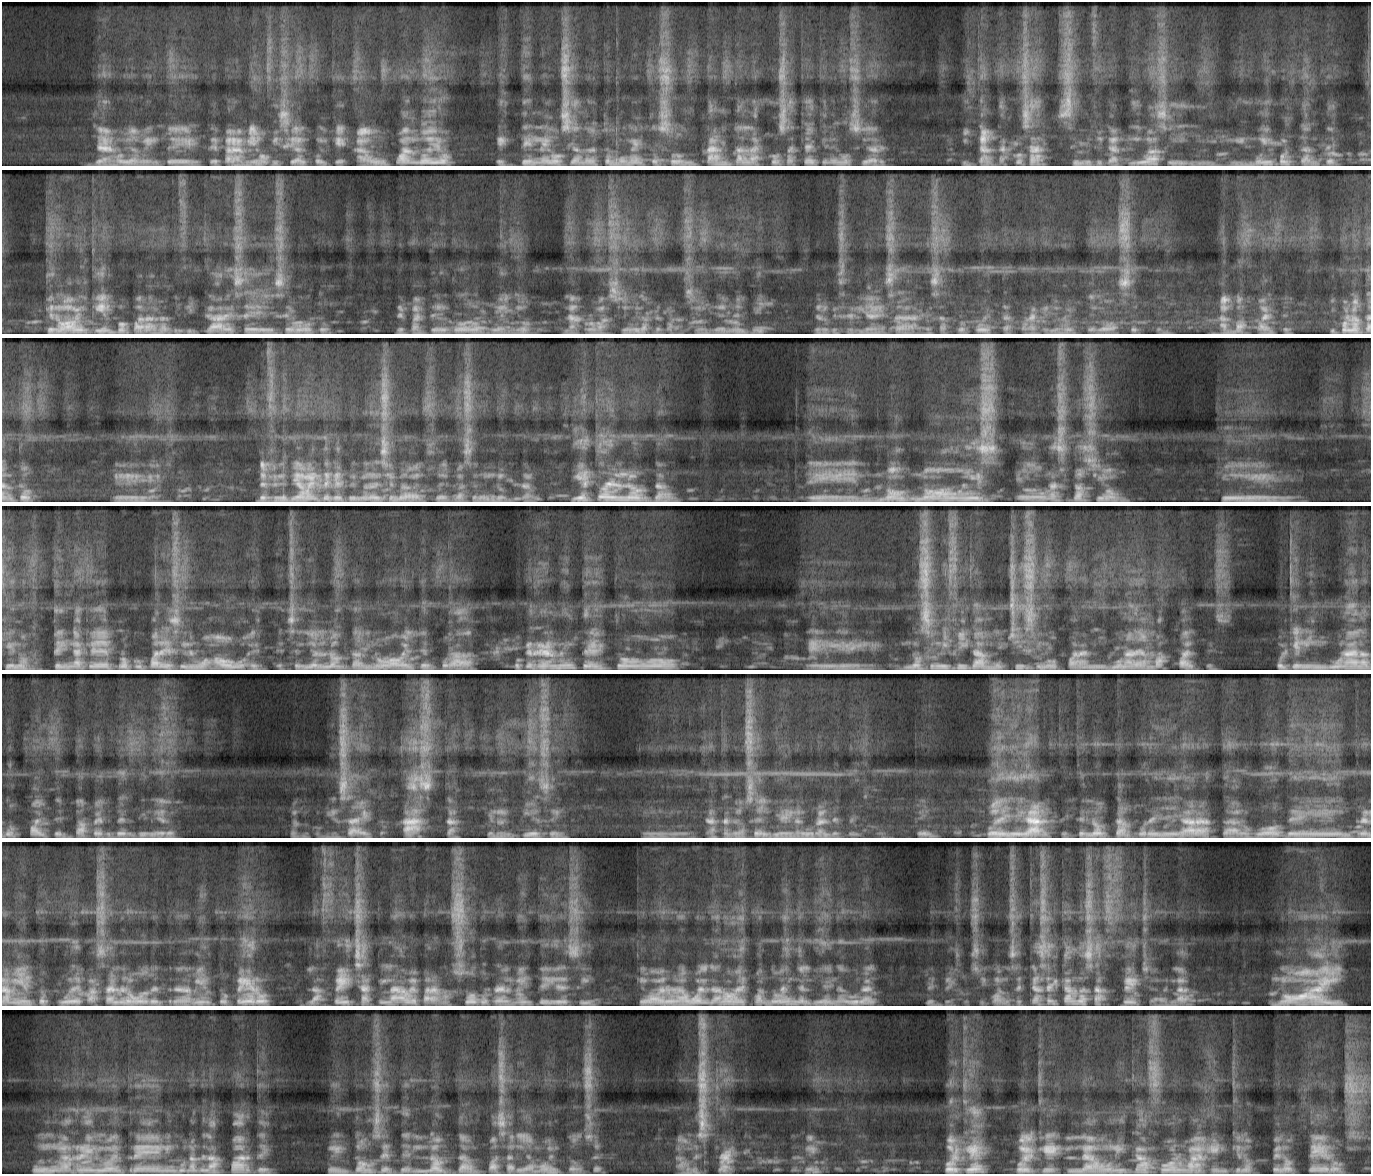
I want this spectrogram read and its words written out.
ya es obviamente, este, para mí es oficial, porque aun cuando ellos estén negociando en estos momentos, son tantas las cosas que hay que negociar y tantas cosas significativas y, y muy importantes que no va a haber tiempo para ratificar ese, ese voto de parte de todos los dueños la aprobación y la preparación de MLB de lo que serían esa, esas propuestas para que ellos este, lo acepten, ambas partes. Y por lo tanto, eh, definitivamente que el primero de diciembre va a ser, va a ser un lockdown. Y esto del lockdown eh, no, no es eh, una situación que, que nos tenga que preocupar y decir, wow, excedió el lockdown, no va a haber temporada. Porque realmente esto eh, no significa muchísimo para ninguna de ambas partes, porque ninguna de las dos partes va a perder dinero cuando comienza esto, hasta que no empiecen, eh, hasta que no sea el día inaugural del béisbol. ¿okay? Puede llegar, este lockdown puede llegar hasta los juegos de entrenamiento, puede pasar de los juegos de entrenamiento, pero la fecha clave para nosotros realmente y decir que va a haber una huelga no es cuando venga el día inaugural Si cuando se esté acercando esa fecha, ¿verdad? No hay un arreglo entre ninguna de las partes, pues entonces del lockdown pasaríamos entonces a un strike. ¿Por qué? Porque la única forma en que los peloteros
